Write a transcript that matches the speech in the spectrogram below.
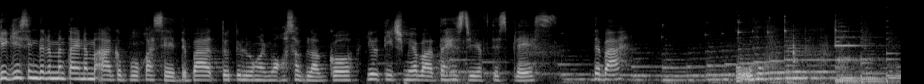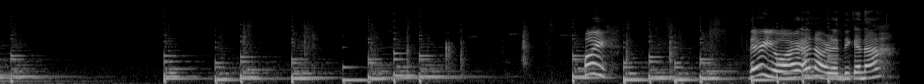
Gigising din naman tayo na maaga bukas eh. 'di ba? Tutulungan mo ako sa vlog ko. You'll teach me about the history of this place. 'Di ba? Oo. Hoy! There you are. Ano, ready ka na?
